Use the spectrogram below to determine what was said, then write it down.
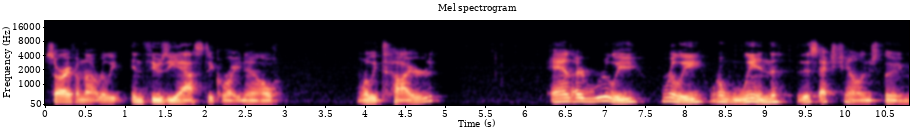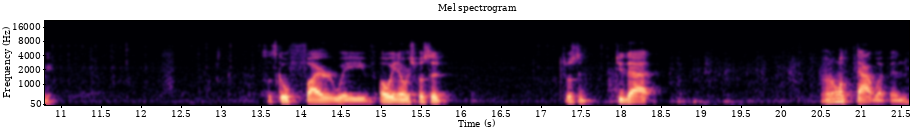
Sorry if I'm not really enthusiastic right now. I'm really tired. And I really, really want to win this X Challenge thing. So let's go Fire Wave. Oh wait, no, we're supposed to... Supposed to do that. I don't want that weapon.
